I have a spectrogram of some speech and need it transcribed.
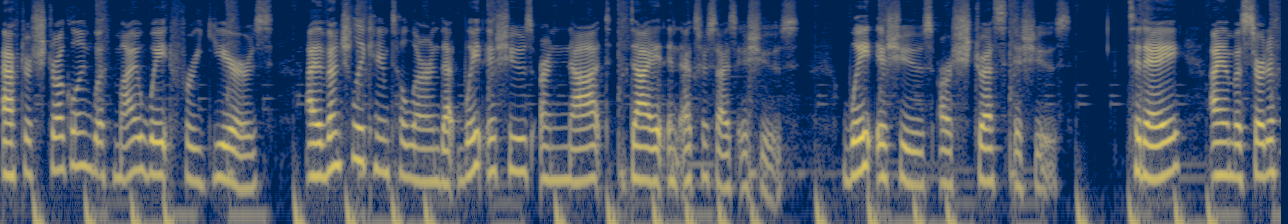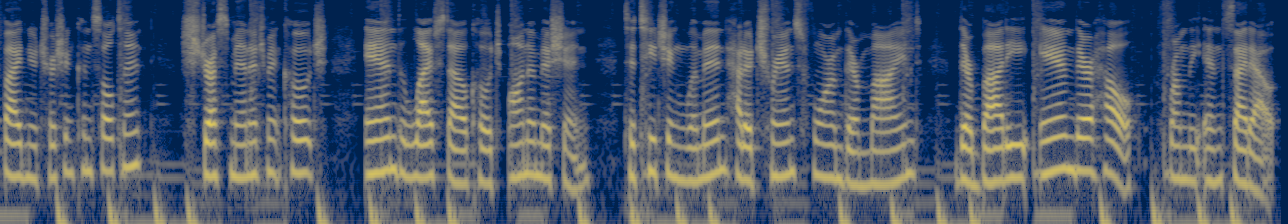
After struggling with my weight for years, I eventually came to learn that weight issues are not diet and exercise issues. Weight issues are stress issues. Today, I am a certified nutrition consultant, stress management coach, and lifestyle coach on a mission to teaching women how to transform their mind, their body, and their health from the inside out.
